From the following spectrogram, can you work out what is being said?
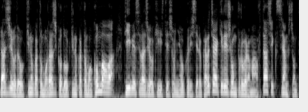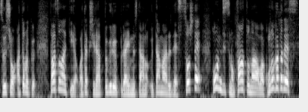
ラジオでお聞きの方もラジコでお聞きの方もこんばんは。TBS ラジオキーステーションにお送りしているカルチャーキュレーションプログラムアフターシックスジャンクション通称アトロクパーソナリティは私ラップグループライムスターの歌丸です。そして本日のパートナーはこの方です。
